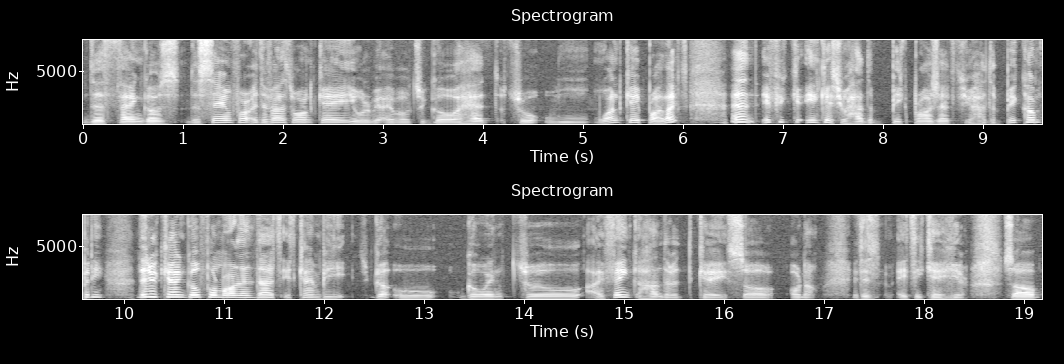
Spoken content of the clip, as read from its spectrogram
The thing goes the same for advanced 1k you will be able to go ahead to 1k products. And if you in case you had a big project you had a big company then you can go for more than that. It can be go going to I think 100k so or no it is 80k here. So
